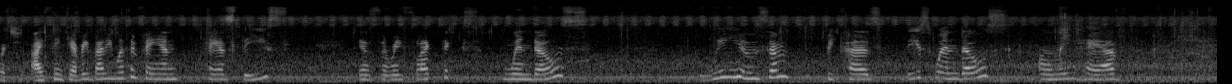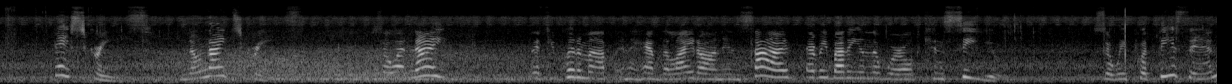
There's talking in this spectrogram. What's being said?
which I think everybody with a van has these, is the Reflectix windows. We use them because these windows only have day screens, no night screens. So at night, if you put them up and have the light on inside, everybody in the world can see you. So we put these in,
